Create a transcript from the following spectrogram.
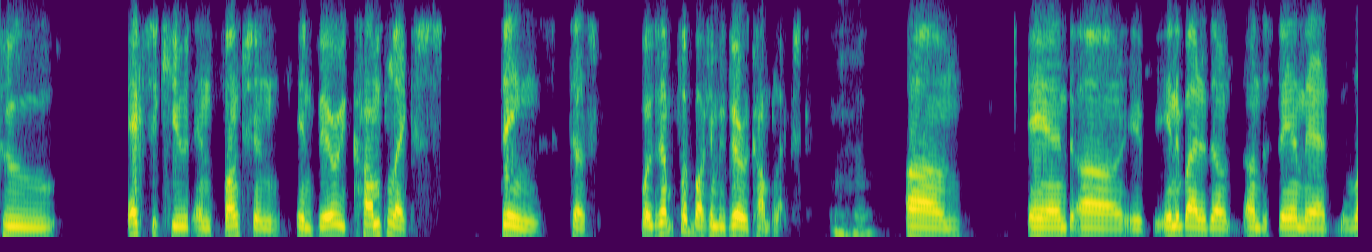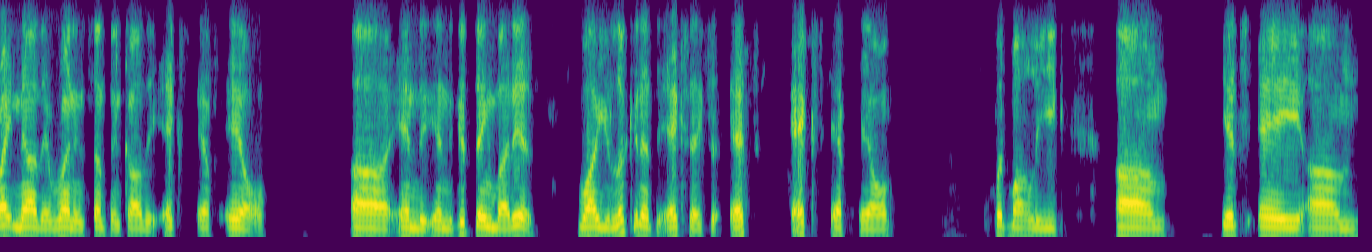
to execute and function in very complex things because for example, football can be very complex. Mm-hmm. Um, and uh, if anybody don't understand that, right now they're running something called the XFL. Uh, and the and the good thing about it, while you're looking at the XX, XFL football league, um, it's a um,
